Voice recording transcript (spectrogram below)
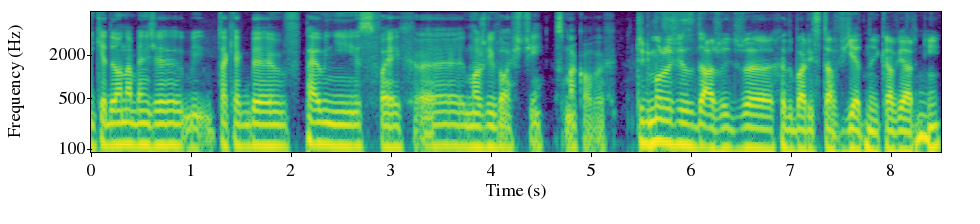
i kiedy ona będzie tak jakby w pełni swoich możliwości smakowych. Czyli może się zdarzyć, że headbarista w jednej kawiarni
